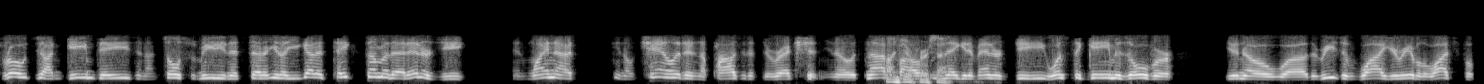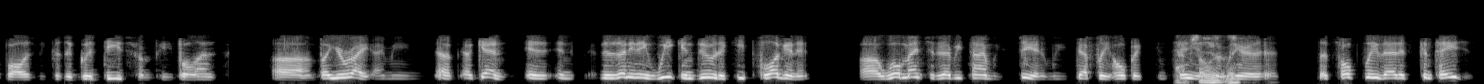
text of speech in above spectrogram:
throats on game days and on social media and et cetera, you know, you got to take some of that energy and why not, you know, channel it in a positive direction. You know, it's not 100%. about negative energy. Once the game is over, you know, uh, the reason why you're able to watch football is because of good deeds from people. And, uh, but you're right. I mean, uh, again, in, in, if there's anything we can do to keep plugging it, uh, we'll mention it every time we see it. And we definitely hope it continues Absolutely. from here. Let's hopefully that it's contagious.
